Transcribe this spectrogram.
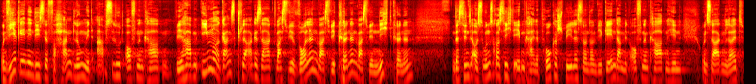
Und wir gehen in diese Verhandlung mit absolut offenen Karten. Wir haben immer ganz klar gesagt, was wir wollen, was wir können, was wir nicht können. Und das sind aus unserer Sicht eben keine Pokerspiele, sondern wir gehen da mit offenen Karten hin und sagen, Leute,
